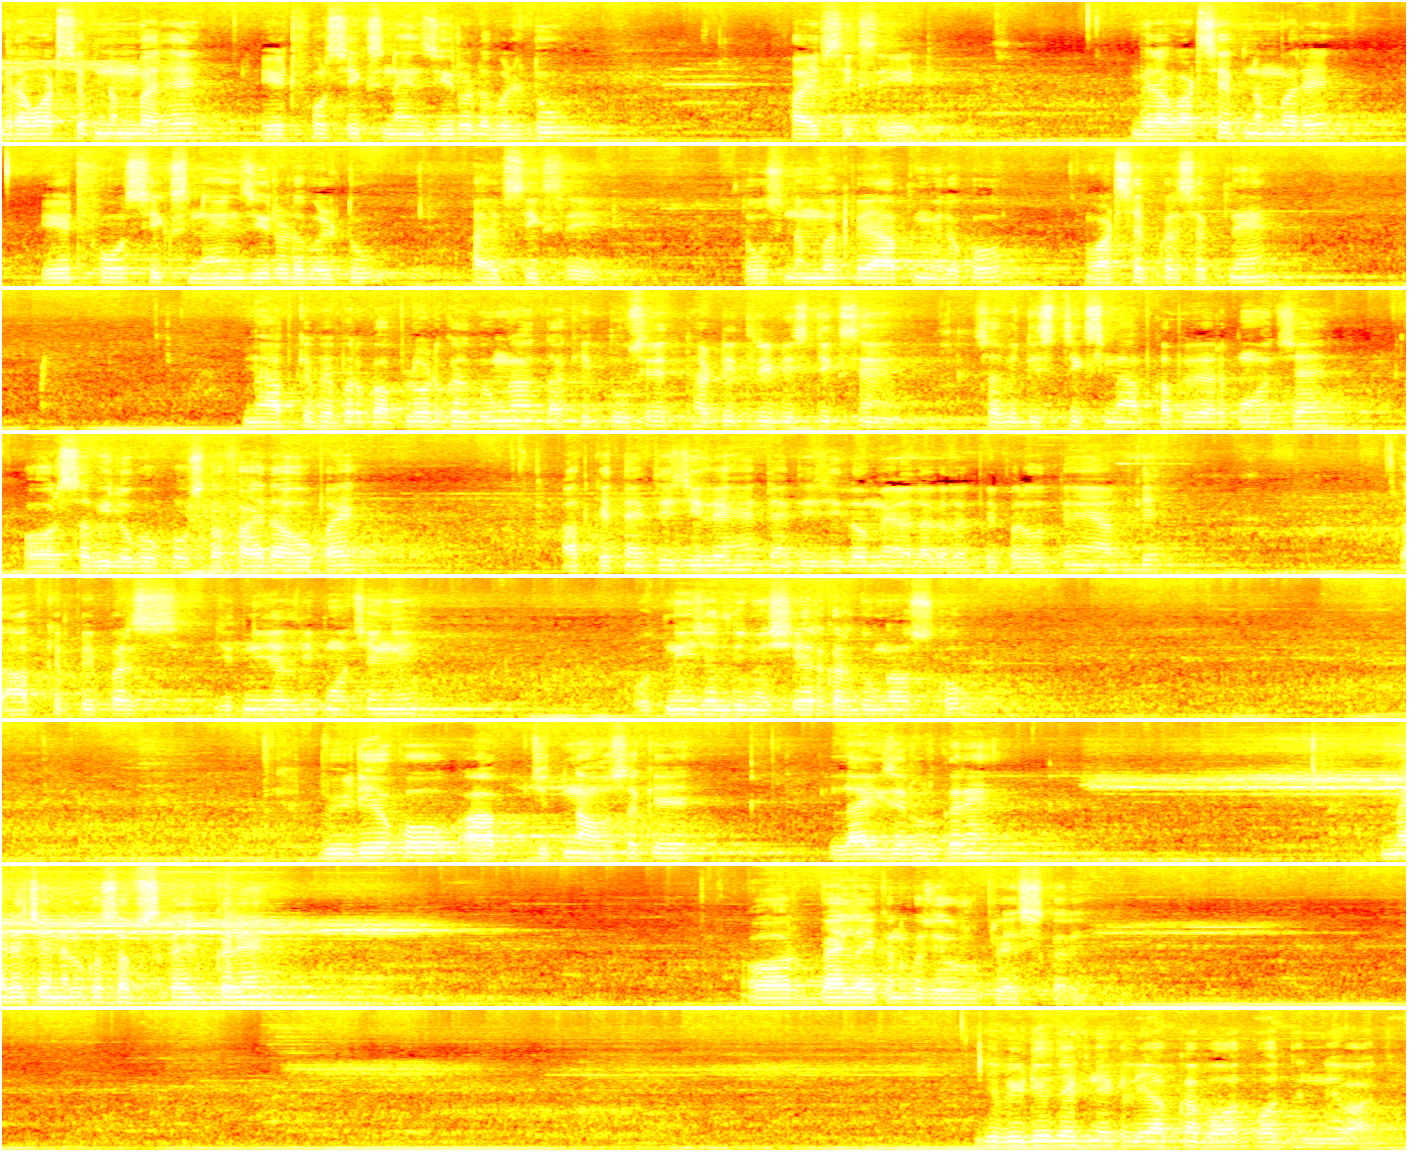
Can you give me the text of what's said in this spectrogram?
मेरा व्हाट्सएप नंबर है eight four six nine zero double two five six eight मेरा व्हाट्सएप नंबर है eight four six nine zero double two five six eight. तो उस नंबर पे आप मेरे को व्हाट्सएप कर सकते हैं। मैं आपके पेपर को अपलोड कर दूँगा ताकि दूसरे थर्टी थ्री डिस्ट्रिक्स हैं, सभी डिस्ट्रिक्स में आपका पेपर पहुँच जाए और सभी लोगों को उसका फ़ायदा हो पाए। आपके तैंतीस ज़िले हैं, तैंतीस ज़िलों में अलग अलग पेपर होते हैं आपके। तो आपके पेपर्स जितनी जल्दी पहुँचेंगे, उतनी जल्दी मैं शेयर कर दूँगा उसको। वीडियो को आप जितना हो सके लाइक ज़रूर करें। मेरे चैनल को सब्सक्राइब करें और बेल आइकन को ज़रूर प्रेस करें। ये वीडियो देखने के लिए आपका बहुत बहुत धन्यवाद।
